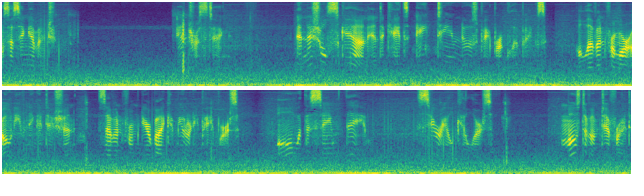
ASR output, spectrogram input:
Processing image. Interesting. Initial scan indicates 18 newspaper clippings 11 from our own evening edition, 7 from nearby community papers, all with the same theme serial killers. Most of them different,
